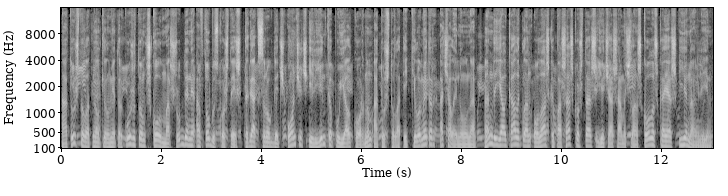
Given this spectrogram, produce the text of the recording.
А ту, что латнел километр кужетом, школ маршрут дене автобус коштеш. Тагак срок деч ончич Ильинка пуял корным, а ту, что латик километр ачаленулна. Анды ялкалыклан олашка пашаш кошташ, юча шамычлан школыш каяш йонан лийын.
